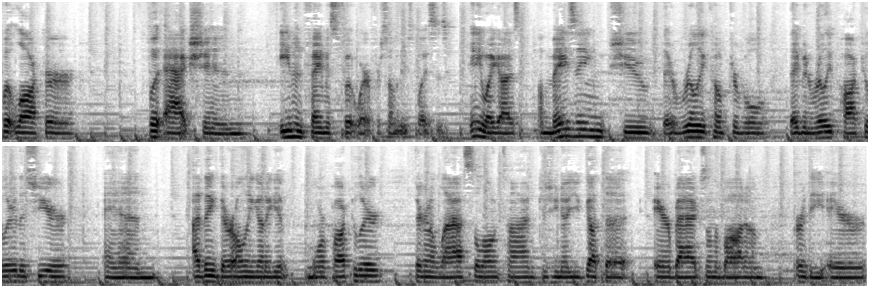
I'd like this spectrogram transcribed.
Foot Locker, Foot Action, even famous footwear for some of these places. Anyway, guys, amazing shoe. They're really comfortable. They've been really popular this year, and I think they're only gonna get more popular. They're gonna last a long time because you know, you've got the airbags on the bottom or the air,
